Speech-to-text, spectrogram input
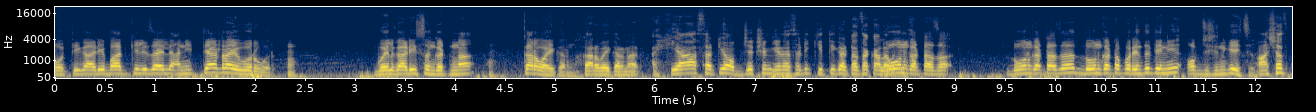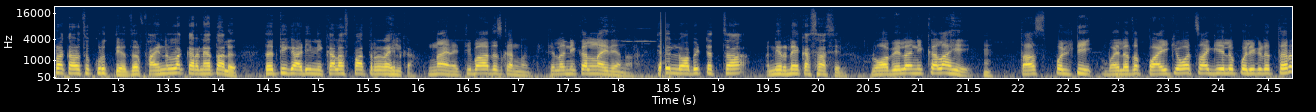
हो ती गाडी बाद केली जाईल आणि त्या ड्रायव्हरवर हं. बैलगाडी संघटना कारवाई करणार. कारवाई करणार. ह्यासाठी ऑब्जेक्शन घेण्यासाठी किती गटाचा दोन कालावधी? गटाचा दोन गटाचं दोन गटापर्यंत त्यांनी ऑब्जेक्शन घ्यायचं. अशाच प्रकारचं कृत्य जर फायनलला करण्यात आलं तर ती गाडी निकालास पात्र राहील का? नाही नाही ती बादच करणार त्याला निकाल नाही देणार. त्या लॉबी टचचा निर्णय कसा असेल? लॉबेला निकाल आहे. तास पलटी बैलाचा पाय किंवा चाक गेलं पलीकडे तर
